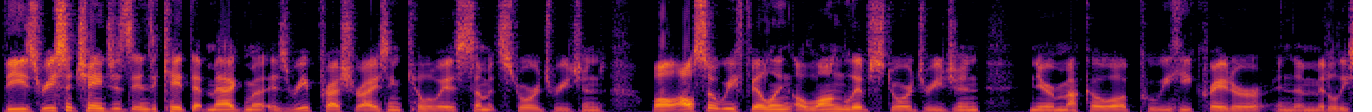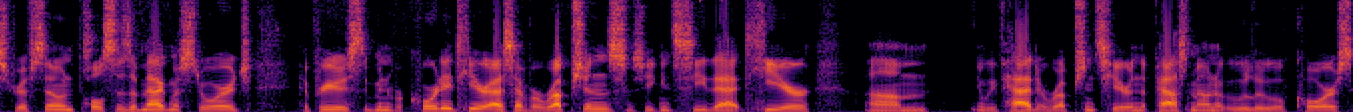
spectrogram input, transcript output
These recent changes indicate that magma is repressurizing Kilauea's summit storage region while also refilling a long-lived storage region near Makaopuhi crater in the Middle East Rift Zone. Pulses of magma storage have previously been recorded here, as have eruptions. So you can see that here. Um, we've had eruptions here in the past, Mauna Ulu, of course,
